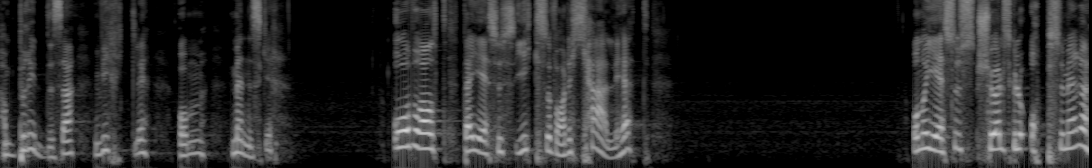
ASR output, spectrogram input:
Han brydde seg virkelig om mennesker. Overalt der Jesus gikk, så var det kjærlighet. Og når Jesus sjøl skulle oppsummere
